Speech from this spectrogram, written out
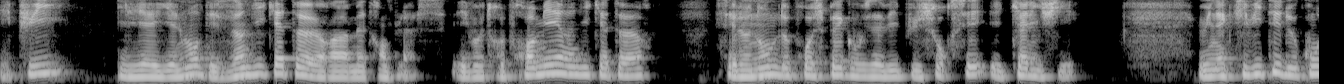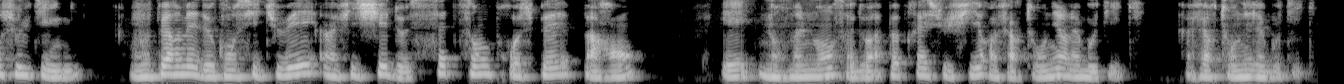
Et puis, il y a également des indicateurs à mettre en place. Et votre premier indicateur, c'est le nombre de prospects que vous avez pu sourcer et qualifier. Une activité de consulting vous permet de constituer un fichier de 700 prospects par an et normalement ça doit à peu près suffire à faire tourner la boutique à faire tourner la boutique.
